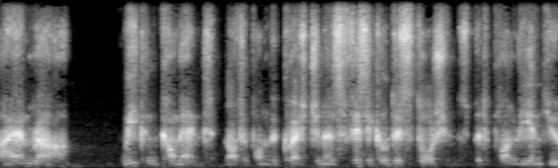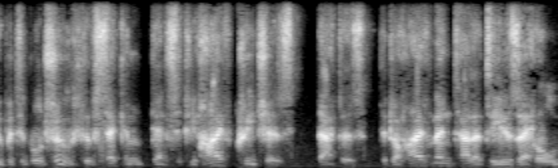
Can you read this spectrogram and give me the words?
I am Ra. We can comment not upon the questioner's physical distortions, but upon the indubitable truth of second density hive creatures, that is, that a hive mentality as a whole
